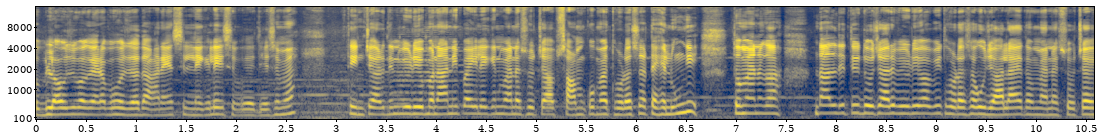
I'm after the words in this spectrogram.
तो ब्लाउज़ वगैरह बहुत ज़्यादा आ रहे हैं सिलने के लिए, इस वजह से मैं तीन चार दिन वीडियो बना नहीं पाई, लेकिन मैंने सोचा अब शाम को मैं थोड़ा सा टहलूँगी। तो मैंने कहा, डाल देती हूँ दो चार वीडियो, अभी थोड़ा सा उजाला है तो मैंने सोचा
